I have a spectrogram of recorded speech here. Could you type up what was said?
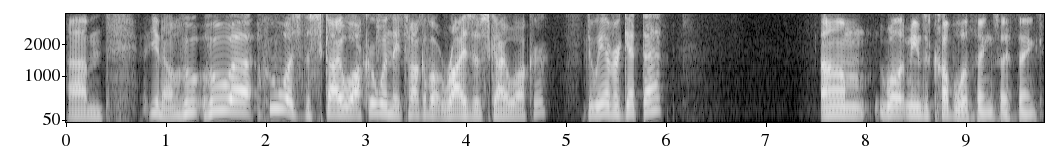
Um, you know who who uh, who was the Skywalker when they talk about Rise of Skywalker? Do we ever get that? Um, well, it means a couple of things. I think.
